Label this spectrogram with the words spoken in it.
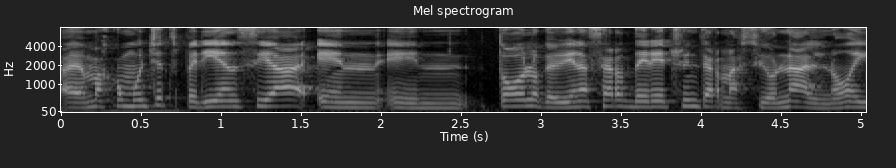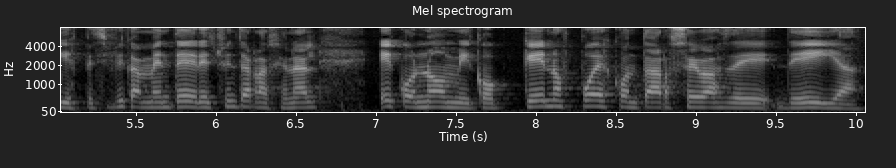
además con mucha experiencia en, todo lo que viene a ser derecho internacional, ¿no? Y específicamente derecho internacional económico. ¿Qué nos puedes contar, Sebas, de, ella?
